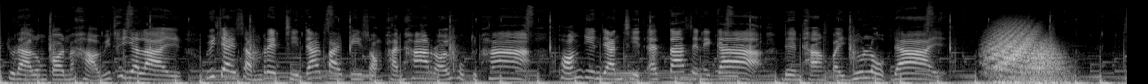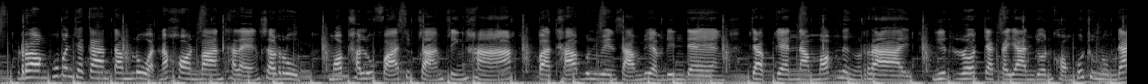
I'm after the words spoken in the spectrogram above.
ทย์จุฬาลงกรณ์มหาวิทยาลัย วิจัยสำเร็จฉีดได้ปลายปี 2565 พร้อมยืนยันฉีดแอสตราเซเนกาเดินทางไปยุโรปได้ รองผู้บัญชาการตำรวจนครบาลแถลงสรุป ม็อบทะลุฟ้า 13 สิงหาปะทะบริเวณสามเหลี่ยมดินแดง จับแกนนำม็อบหนึ่งราย ยึดรถจักรยานยนต์ของผู้ชุมนุมได้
